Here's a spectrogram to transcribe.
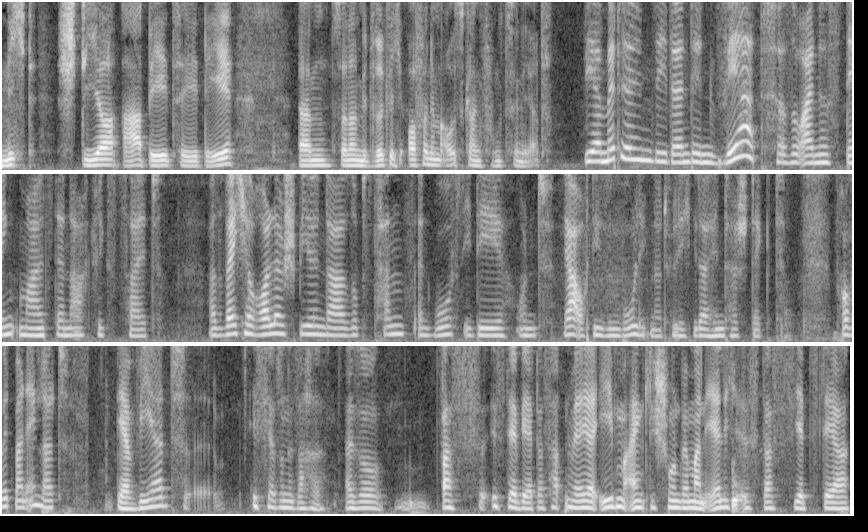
mhm. nicht stier A, B, C, D, ähm, sondern mit wirklich offenem Ausgang funktioniert. Wie ermitteln Sie denn den Wert so eines Denkmals der Nachkriegszeit? Also welche Rolle spielen da Substanz, Entwurfsidee und ja auch die Symbolik natürlich, die dahinter steckt? Frau Wittmann-Englert. Der Wert äh, ist ja so eine Sache. Also was ist der Wert? Das hatten wir ja eben eigentlich schon, wenn man ehrlich ist, dass jetzt der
